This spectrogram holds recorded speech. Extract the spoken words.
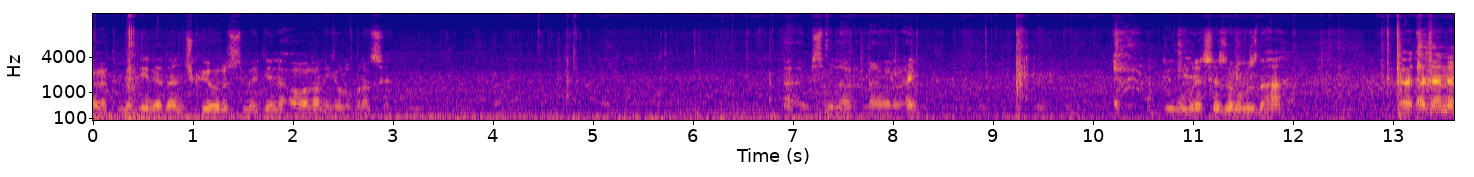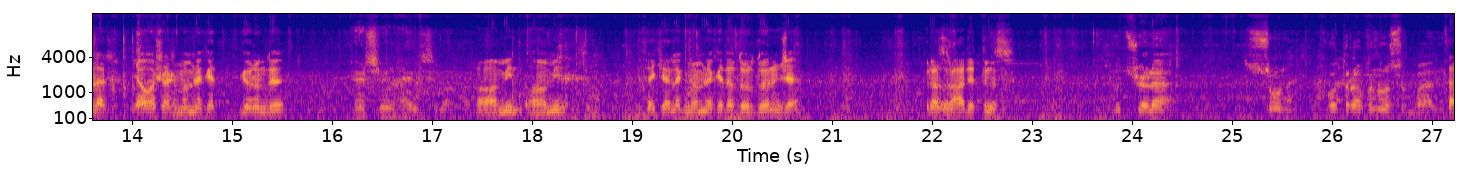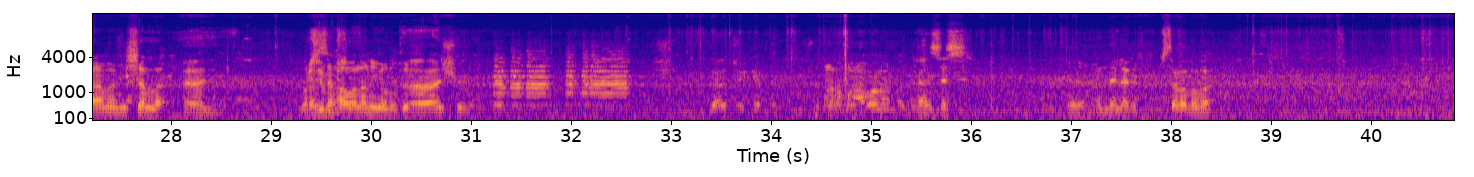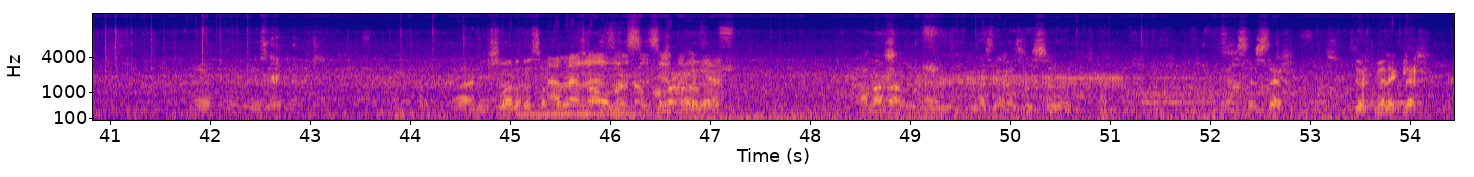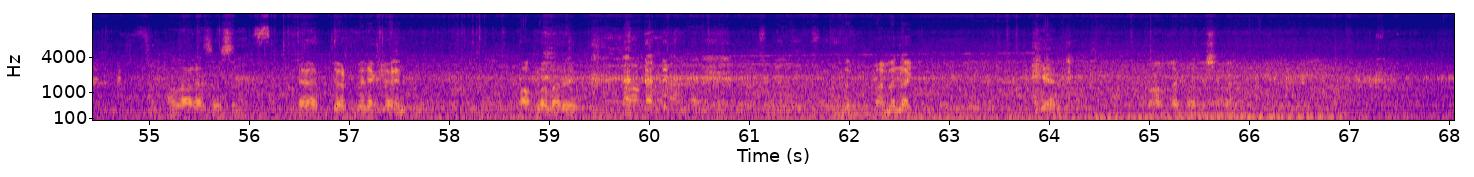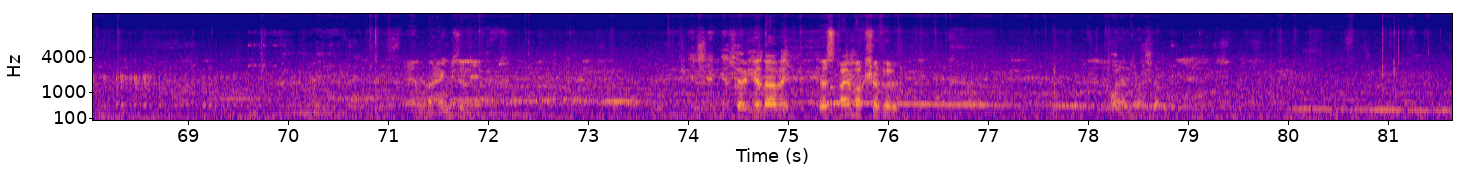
Evet Medine'den çıkıyoruz. Medine Havalanı yolu burası. Bismillahirrahmanirrahim. Bir umre sezonumuz daha. Evet hacı anneler yavaş yavaş memleket göründü. Her şeyin hayırlısı var. Amin amin. Tekerlek memlekete doğru dönünce biraz rahat ettiniz. Şöyle son fotoğrafın olsun bari. Tamam inşallah. Yani Burası Bizim- havalanı yoludur. ha şöyle. Şimdi bir daha çekemem. Ama havalanmadı. Prenses. Evet, anneler. Mustafa baba. Evet, evet, evet, evet. Hadi inşallah. Allah razı olsun Allah razı olsun. Allah razı olsun. Allah size razı olsun. Prensesler, dört melekler. Allah razı olsun. Evet, dört meleklerin ablaları. Bak. Gel. Muhammed kardeşim benim. Emre en güzelini yapıyor. Şevket abi, göz kaymak şoförü. Maşallah.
